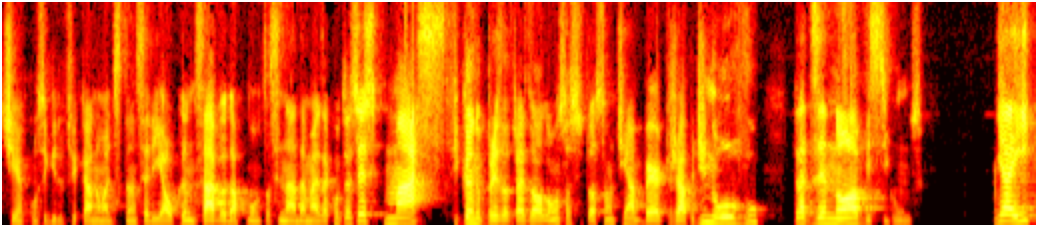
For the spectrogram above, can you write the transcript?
tinha, conseguido ficar numa distância ali alcançável da ponta se nada mais acontecesse, mas ficando preso atrás do Alonso, a situação tinha aberto já de novo para 19 segundos. E aí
